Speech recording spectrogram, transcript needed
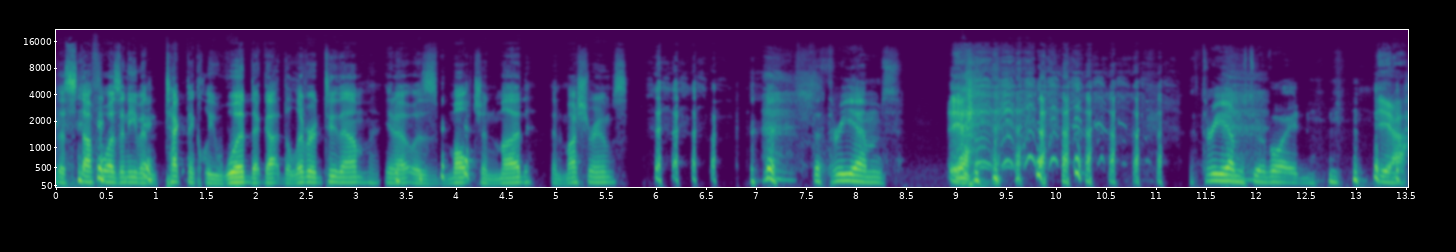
The stuff wasn't even technically wood that got delivered to them. You know, it was mulch and mud and mushrooms. the three M's, Yeah. the three M's to avoid. yeah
